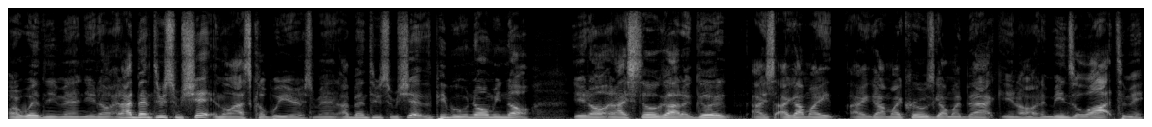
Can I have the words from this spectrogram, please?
Are with me, man. You know, and I've been through some shit in the last couple years, man. I've been through some shit. The people who know me know, you know, and I still got a good. I, I got my I got my crew's got my back, you know, and it means a lot to me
